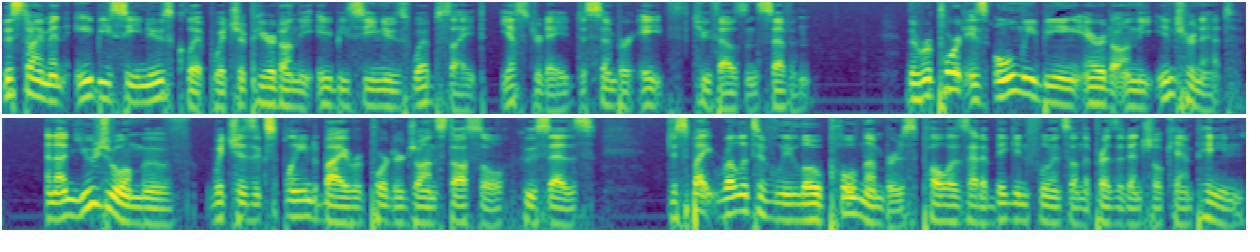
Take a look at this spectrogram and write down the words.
This time, an ABC News clip which appeared on the ABC News website yesterday, December 8th, 2007. The report is only being aired on the internet, an unusual move which is explained by reporter John Stossel, who says, Despite relatively low poll numbers, Paul has had a big influence on the presidential campaign.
